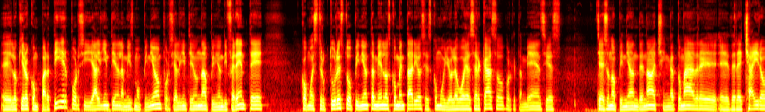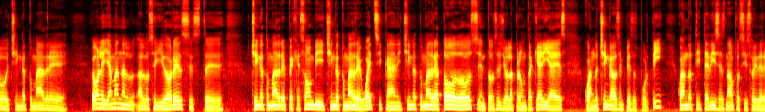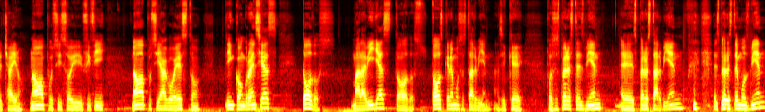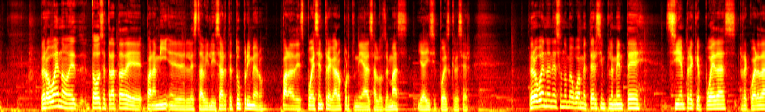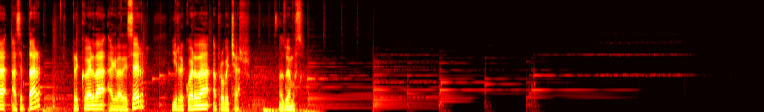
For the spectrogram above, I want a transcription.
Eh, lo quiero compartir por si alguien tiene la misma opinión, por si alguien tiene una opinión diferente como estructures tu opinión también en los comentarios, es como yo le voy a hacer caso, porque también si es, si es una opinión de no, chinga tu madre, eh, derechairo, chinga tu madre, ¿cómo le llaman a, los seguidores? Este, chinga tu madre peje zombie, chinga tu madre white y chinga tu madre a todos. Entonces yo la pregunta que haría es, ¿cuándo chingados empiezas por ti? Cuando a ti te dices, no, pues sí soy derechairo. No, pues sí soy fifi. No, pues sí hago esto. Incongruencias, todos. Maravillas, todos. Todos queremos estar bien. Así que, pues espero estés bien. Eh, espero estar bien. espero estemos bien. Pero bueno, eh, todo se trata de, para mí, el estabilizarte tú primero. Para después entregar oportunidades a los demás. Y ahí sí puedes crecer. Pero bueno, en eso no me voy a meter, simplemente siempre que puedas recuerda aceptar, recuerda agradecer y recuerda aprovechar. Nos vemos.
